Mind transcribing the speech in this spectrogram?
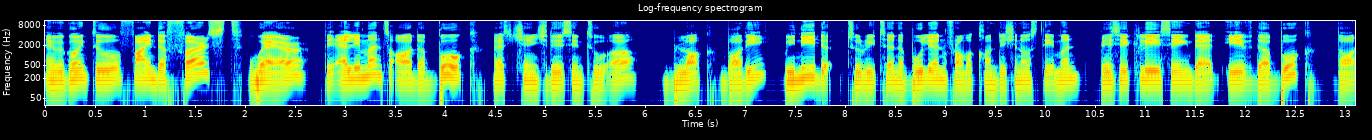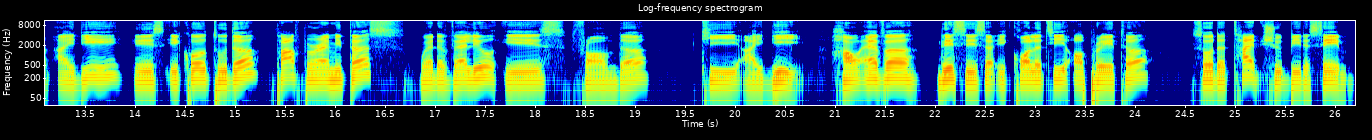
And we're going to find the first where the element or the book, let's change this into a block body. We need to return a boolean from a conditional statement, basically saying that if the book dot id is equal to the path parameters where the value is from the key id. However, this is an equality operator, so the type should be the same.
